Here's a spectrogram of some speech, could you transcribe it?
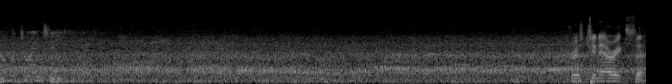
number 20. Christian Eriksen.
